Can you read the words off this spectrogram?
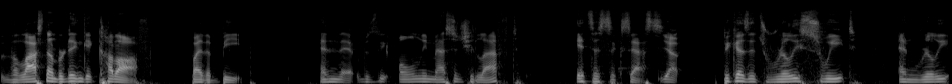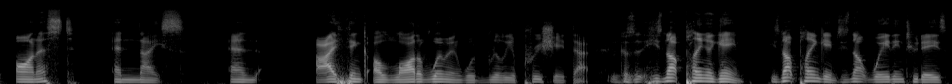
the last number didn't get cut off by the beep and that was the only message he left, it's a success. Yep. because it's really sweet and really honest and nice. And I think a lot of women would really appreciate that because he's not playing a game. He's not playing games. He's not waiting two days.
